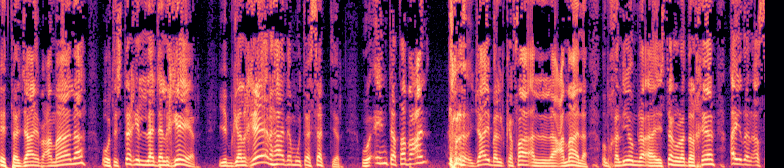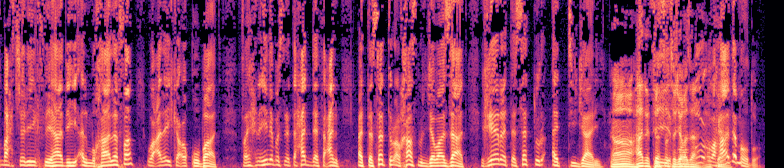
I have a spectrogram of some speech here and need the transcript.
أنت جايب عمالة وتشتغل لدى الغير يبقى الغير هذا متستر. وأنت طبعا جايب الكفاءة العمالة. ومخليهم يشتغلوا لدى الخير. أيضا أصبحت شريك في هذه المخالفة وعليك عقوبات. فإحنا هنا بس نتحدث عن التستر الخاص بالجوازات غير التستر التجاري. آه هذا في تستر جوازات موضوع أوكي. وهذا موضوع.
